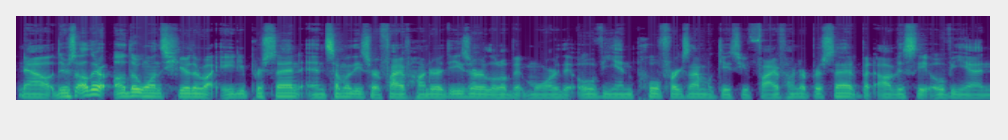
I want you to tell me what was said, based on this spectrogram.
Now, there's other other ones here. They're about eighty percent, and some of these are five hundred. These are a little bit more. The OVN pool, for example, gives you five hundred percent, but obviously OVN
